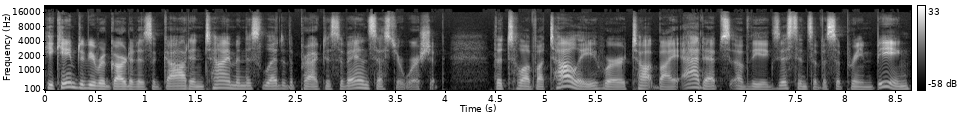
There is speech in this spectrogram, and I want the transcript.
He came to be regarded as a god in time, and this led to the practice of ancestor worship. The Tlavatli were taught by adepts of the existence of a supreme being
